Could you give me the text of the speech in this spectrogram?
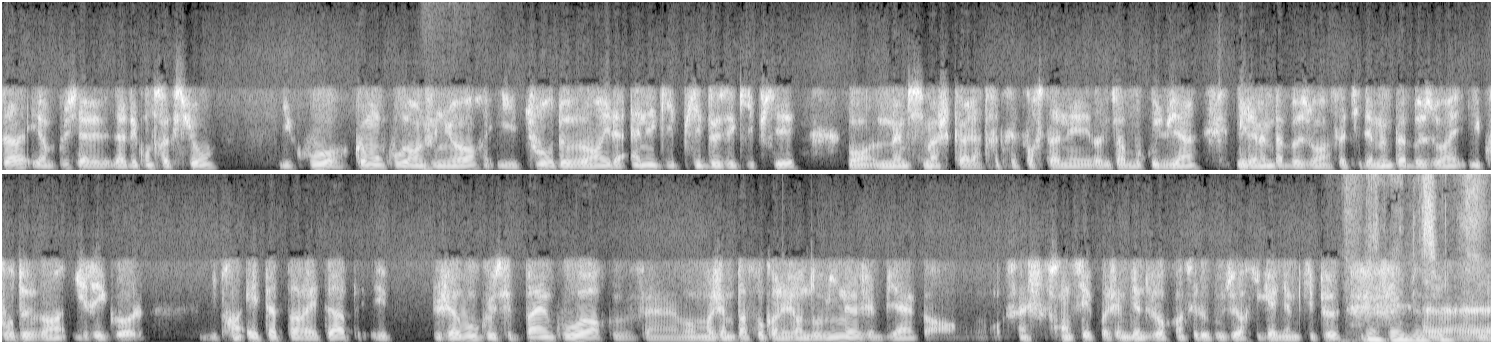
ça, et en plus, il a la décontraction. Il court comme on courait en junior, il toujours devant, il a un équipier, deux équipiers. Bon, même si Machka a l'air très très fort cette année, il va lui faire beaucoup de bien, mais il a même pas besoin en fait. Il a même pas besoin. Il court devant, il rigole, il prend étape par étape. Et j'avoue que c'est pas un coureur que, enfin, bon, moi j'aime pas trop quand les gens dominent. J'aime bien quand, enfin, je suis français quoi. J'aime bien toujours quand c'est le loser qui gagne un petit peu. Euh,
